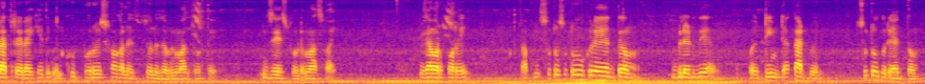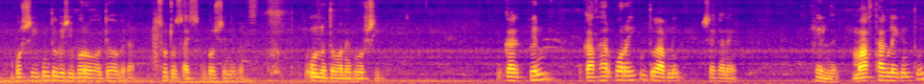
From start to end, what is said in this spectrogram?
রাত্রে রেখে দেবেন, খুব ভোরে সকালে চলে যাবেন মাছ ধরতে। যে স্পটে মাছ হয়। যাওয়ার পরে আপনি ছোট ছোট করে একদম ব্লেড দিয়ে ওই ডিমটা কাটবেন। ছোট করে একদম। বড়শি কিন্তু বেশি বড় হতে হবে না। ছোট সাইজ বড়শি নেবেন। উন্নত মানের বড়শি। কাটবেন। কাঁথার পরেই কিন্তু আপনি সেখানে ফেলবেন। মাছ থাকলে কিন্তু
